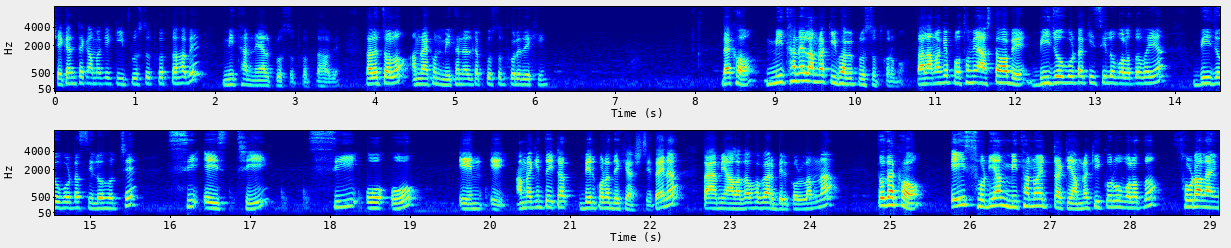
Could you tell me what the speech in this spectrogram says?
সেখান থেকে আমাকে কি প্রস্তুত করতে হবে? মিথানেল প্রস্তুত করতে হবে। তাহলে চলো আমরা এখন মিথানেলটা প্রস্তুত করে দেখি। দেখো, মিথানেল আমরা কীভাবে প্রস্তুত করব? তাহলে আমাকে প্রথমে আসতে হবে বি যৌগটা কি ছিল বলো তো ভাইয়া? বি যৌগটা ছিল হচ্ছে CH three COO N A আমরা কিন্তু এটা বের করা দেখে আসছি, তাই না? তাই আমি আলাদাভাবে আর বের করলাম না। তো দেখো, এই সোডিয়াম মিথানয়েডটাকে আমরা কি করব বলতো? সোডা লাইম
